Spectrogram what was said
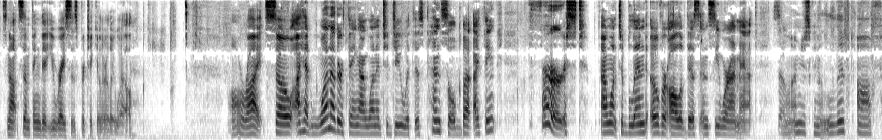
It's not something that erases particularly well. All right, so I had one other thing I wanted to do with this pencil, but I think first I want to blend over all of this and see where I'm at. So I'm just going to lift off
